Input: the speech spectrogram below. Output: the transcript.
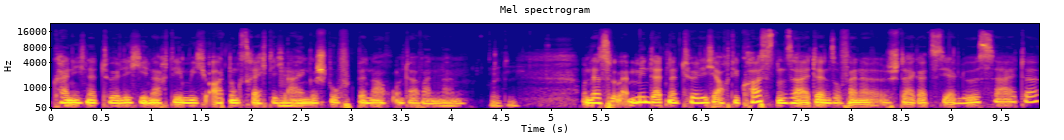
kann ich natürlich, je nachdem, wie ich ordnungsrechtlich mhm. eingestuft bin, auch unterwandern. Richtig. Und das mindert natürlich auch die Kostenseite, insofern steigert es die Erlösseite.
